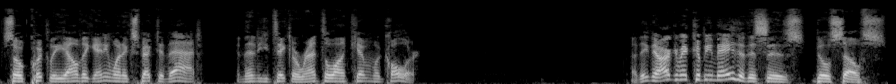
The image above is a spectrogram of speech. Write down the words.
so quickly. I don't think anyone expected that. And then you take a rental on Kevin McCullar. I think the argument could be made that this is Bill Self's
